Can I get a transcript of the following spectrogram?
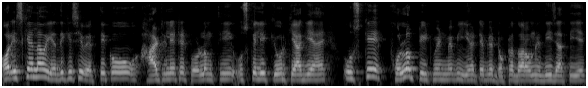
और इसके अलावा यदि किसी व्यक्ति को हार्ट रिलेटेड प्रॉब्लम थी, उसके लिए क्योर किया गया है, उसके फॉलोअप ट्रीटमेंट में भी यह टेबलेट डॉक्टर द्वारा उन्हें दी जाती है।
